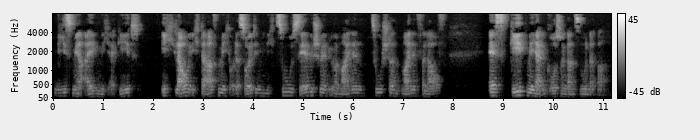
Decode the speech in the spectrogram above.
wie es mir eigentlich ergeht. Ich glaube, ich darf mich oder sollte mich nicht zu sehr beschweren über meinen Zustand, meinen Verlauf. Es geht mir ja im Großen und Ganzen wunderbar.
